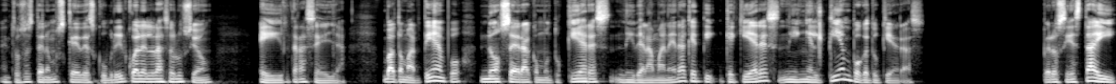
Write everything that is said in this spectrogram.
entonces tenemos que descubrir cuál es la solución e ir tras ella. Va a tomar tiempo, no será como tú quieres, ni de la manera que, que quieres, ni en el tiempo que tú quieras. Pero si está ahí,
